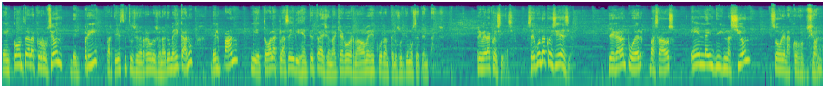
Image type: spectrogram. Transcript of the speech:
en contra de la corrupción del PRI, Partido Institucional Revolucionario Mexicano, del PAN y de toda la clase dirigente tradicional que ha gobernado México durante los últimos 70 años. Primera coincidencia. Segunda coincidencia, llegar al poder basados en la indignación sobre la corrupción.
